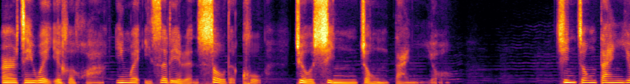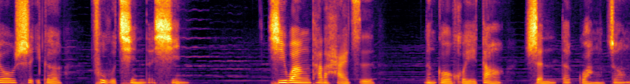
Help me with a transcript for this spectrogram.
而这位耶和华，因为以色列人受的苦，就心中担忧。心中担忧是一个父亲的心，希望他的孩子能够回到神的光中。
